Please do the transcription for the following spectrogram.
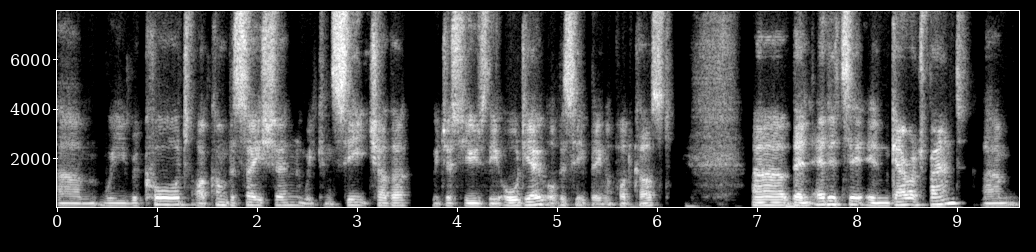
um, we record our conversation, we can see each other. We just use the audio, obviously being a podcast. Uh, then edit it in GarageBand. Um,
